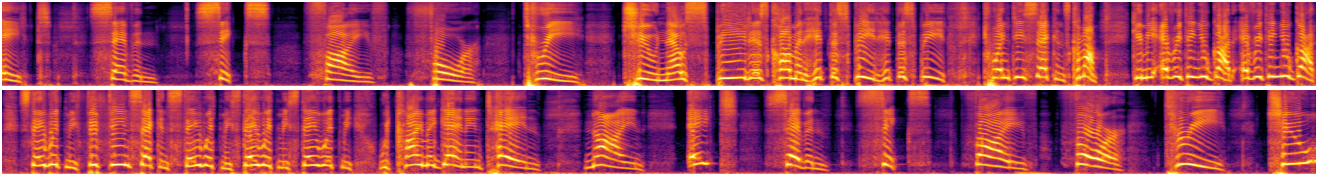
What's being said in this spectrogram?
eight, seven, six, five, four, three two. Now speed is coming. Hit the speed. Hit the speed. 20 seconds. Come on. Give me everything you got. Everything you got. Stay with me. 15 seconds. Stay with me. Stay with me. Stay with me. We climb again in 10, 9, 8, 7, 6, 5, 4, 3, 2,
